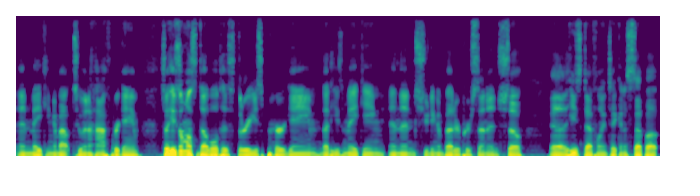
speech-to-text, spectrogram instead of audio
and making about two and a half per game. So he's almost doubled his threes per game that he's making and then shooting a better percentage. So uh, he's definitely taken a step up.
